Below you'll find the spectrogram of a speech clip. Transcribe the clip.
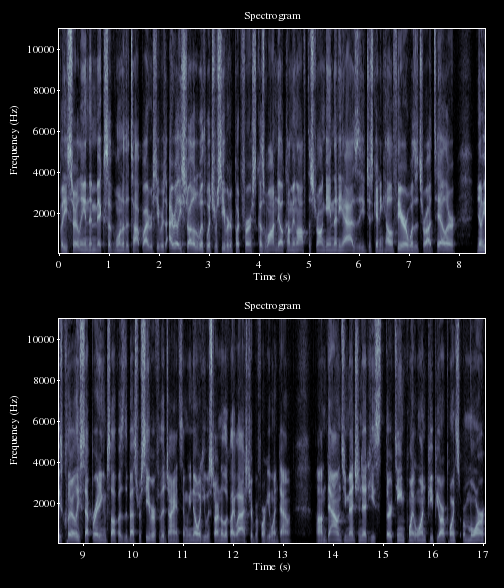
But he's certainly in the mix of one of the top wide receivers. I really struggled with which receiver to put first because Wan'Dale coming off the strong game that he has, is he just getting healthier? Was it Tyrod Taylor? You know, he's clearly separating himself as the best receiver for the Giants, and we know what he was starting to look like last year before he went down. Um, Downs, you mentioned it. He's 13.1 PPR points or more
